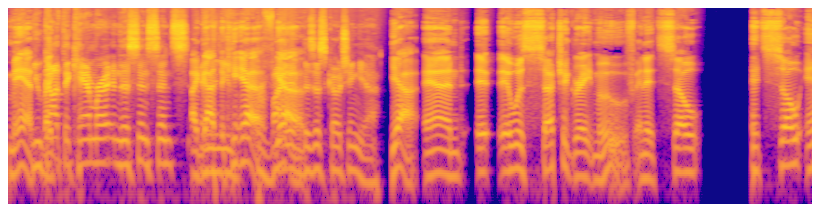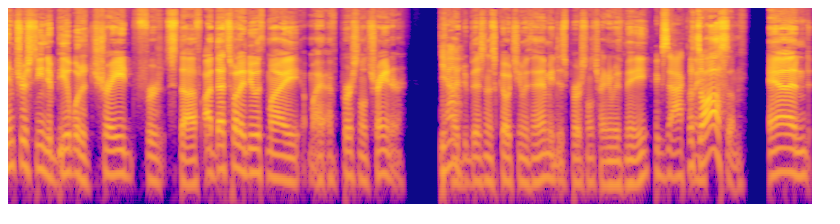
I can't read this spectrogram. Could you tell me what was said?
man, You like- got the camera in this instance. I got and the you ca- yeah, provided yeah. business coaching. Yeah. Yeah, and it, it was such a great move, and it's so it's so interesting to be able to trade for stuff. Uh, that's what I do with my my personal trainer. Yeah, I do business coaching with him. He does personal training with me. exactly. That's awesome, and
